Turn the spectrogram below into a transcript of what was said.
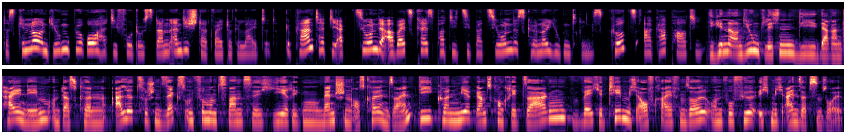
Das Kinder- und Jugendbüro hat die Fotos dann an die Stadt weitergeleitet. Geplant hat die Aktion der Arbeitskreis Partizipation des Kölner Jugendrings, kurz AK Party. Die Kinder und Jugendlichen, die daran teilnehmen, und das können alle zwischen 6 und 25-jährigen Menschen aus Köln sein, die können mir ganz konkret sagen, welche Themen ich aufgreifen soll und wofür ich mich einsetzen soll.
